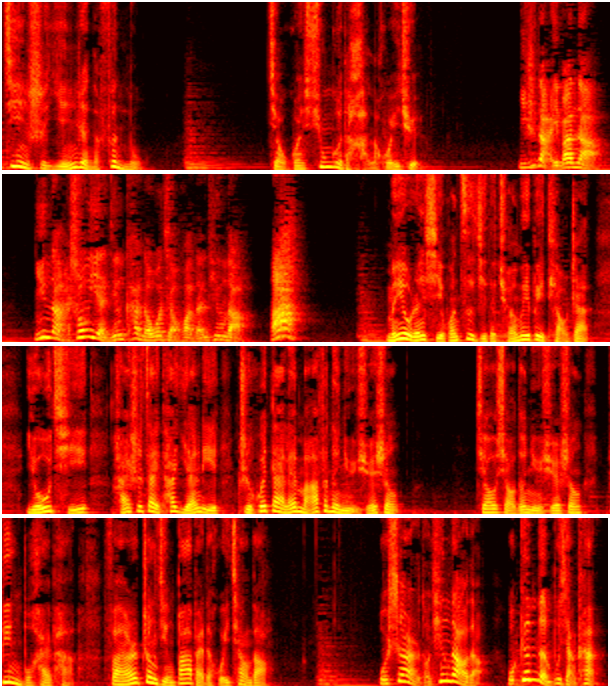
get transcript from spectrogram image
尽是隐忍的愤怒。教官凶恶的喊了回去：“你是哪一班的？你哪双眼睛看到我讲话难听的啊？”没有人喜欢自己的权威被挑战，尤其还是在他眼里只会带来麻烦的女学生。娇小的女学生并不害怕，反而正经八百的回呛道：“我是耳朵听到的，我根本不想看。”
